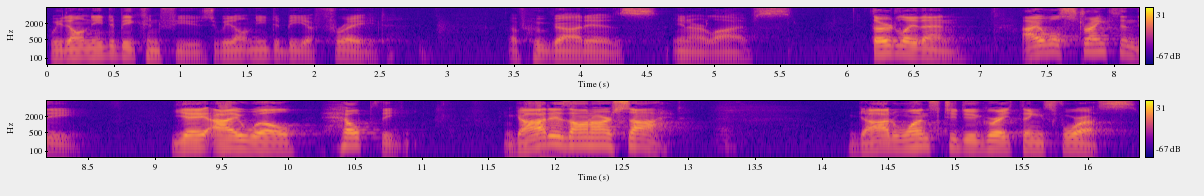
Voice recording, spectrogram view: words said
we don't need to be confused. We don't need to be afraid of who God is in our lives. Thirdly, then, I will strengthen thee Yea, I will help thee. God is on our side. God wants to do great things for us.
